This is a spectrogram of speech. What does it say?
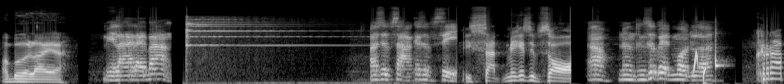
เอาเบอร์อะไรอะ มีลายอะไรบ้าง เอาสิบสามกับสิบสี่ไอสัตว์ไม่แค่สิบสองอ้าวหนึ่งถึงสิบเอ็ดหมดเลยครับ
